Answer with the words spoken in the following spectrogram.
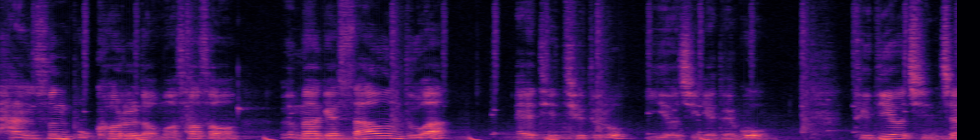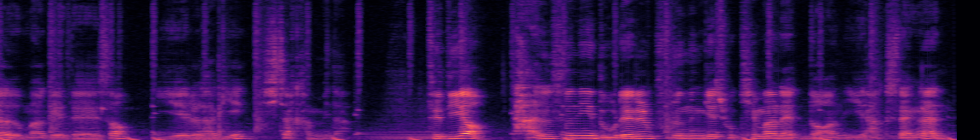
단순 보컬을 넘어서서 음악의 사운드와 attitude로 이어지게 되고 드디어 진짜 음악에 대해서 이해를 하기 시작합니다. 드디어 단순히 노래를 부르는 게 좋기만 했던 이 학생은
